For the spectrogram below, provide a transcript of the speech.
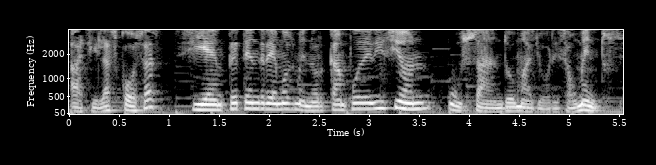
Así las cosas, siempre tendremos menor campo de visión usando mayores aumentos.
